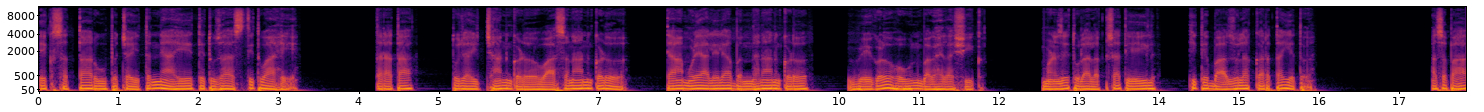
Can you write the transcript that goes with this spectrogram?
एक सत्तारूप चैतन्य आहे ते तुझं अस्तित्व आहे. तर आता तुझ्या इच्छांकडं वासनांकडं त्यामुळे आलेल्या बंधनांकडं वेगळं होऊन बघायला शिक. म्हणजे तुला लक्षात येईल की ते बाजूला करता येतं. असं पहा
